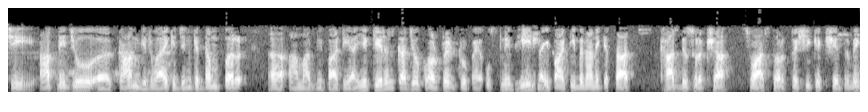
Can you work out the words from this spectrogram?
जी आपने जो आ, काम गिनवाए कि जिनके दम पर आ, आम आदमी पार्टी आई है केरल का जो कॉरपोरेट ग्रुप है उसने भी नई पार्टी बनाने के साथ खाद्य सुरक्षा स्वास्थ्य और कृषि के क्षेत्र में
